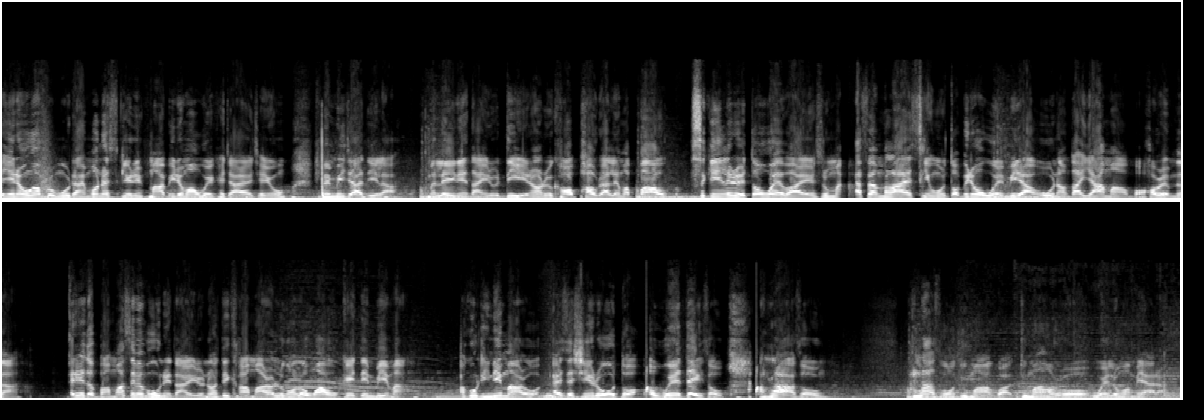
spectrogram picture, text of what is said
အရင်တော့က promo diamond နဲ့ skin တွေမှားပြီးတော့မှဝယ်ခဲ့ကြတဲ့အချိန်ကိုဖင်မိကြသေးလားမလိန်နဲ့တိုင်းတို့တည်ရနော်ဒီခေါက်ဖောက်တာလည်းမပေါက် skin လေးတွေတော့ဝယ်ပါရဲဆိုတော့မှ FM Fly skin ကိုတော့ပြီးတော့ဝယ်မိတာဟိုနောက်သားရမှာပေါ့ဟုတ်တယ်မလားအဲ့ဒီတော့ဘာမှစိတ်မပူနေတိုင်းတို့နော်ဒီခါမှာတော့လုံလုံးဝကိုကဲတင်ပေးမှာအခုဒီနေ့မှာတော့ accession တို့တော့အဝယ်သိပ်ဆုံးအလှဆုံးအလှဆုံးဒူမကွာဒူမကတော့ဝယ်လုံးဝမရတာ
